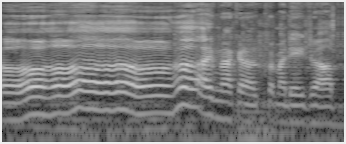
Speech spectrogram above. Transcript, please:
Oh, I'm not gonna quit my day job.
